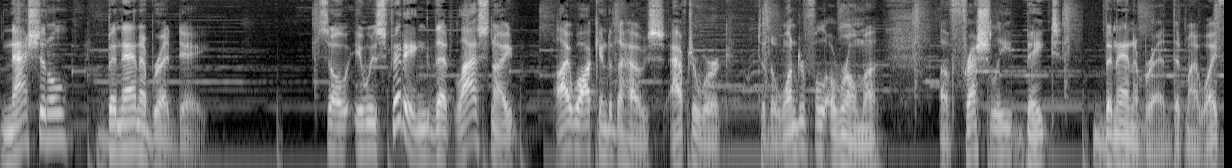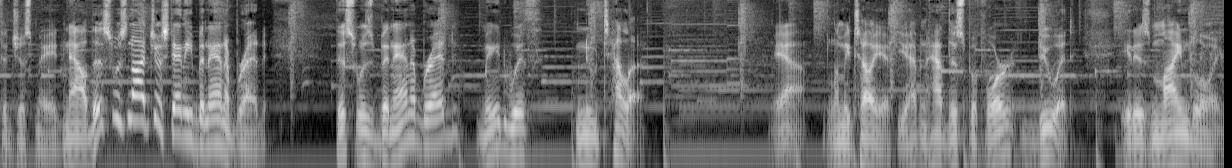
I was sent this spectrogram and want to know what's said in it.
National Banana Bread Day. So it was fitting that last night I walk into the house after work to the wonderful aroma of freshly baked banana bread that my wife had just made. Now, this was not just any banana bread, this was banana bread made with Nutella. Yeah, let me tell you, if you haven't had this before, do it. It is mind blowing.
